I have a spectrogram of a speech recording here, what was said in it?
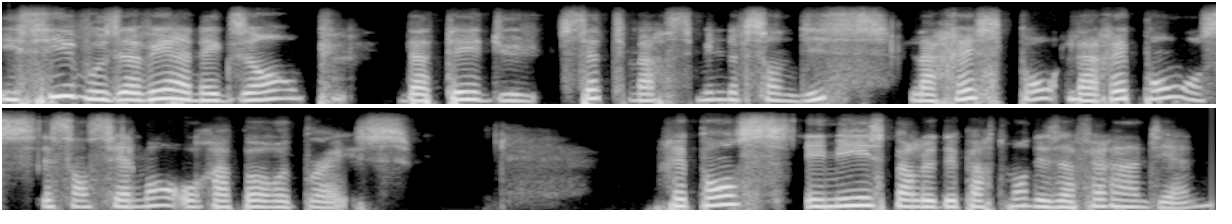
Ici, vous avez un exemple daté du 7 mars 1910, la, réponse essentiellement au rapport Bryce. Réponse émise par le département des Affaires indiennes,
